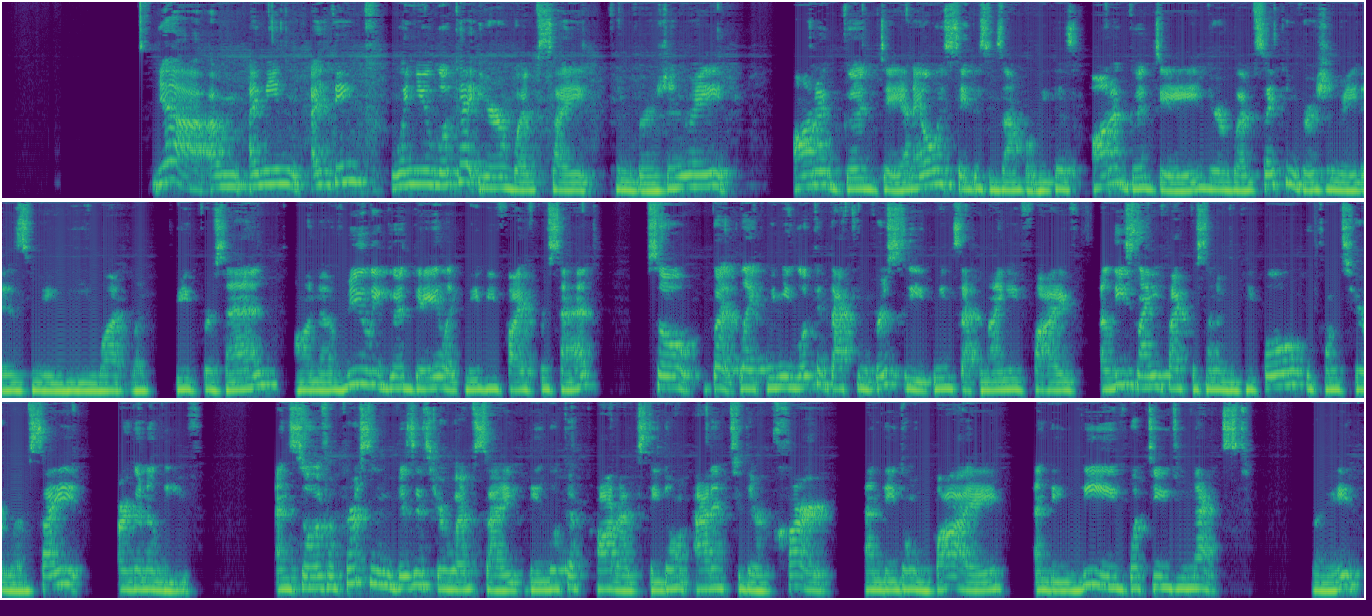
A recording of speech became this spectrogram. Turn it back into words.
Yeah. Um, I mean, I think when you look at your website conversion rate, on a good day, and I always say this example because on a good day, your website conversion rate is maybe what, like 3%. On a really good day, like maybe 5%. So, but like when you look at that conversely, it means that 95, at least 95% of the people who come to your website are going to leave. And so if a person visits your website, they look at products, they don't add it to their cart and they don't buy and they leave, what do you do next? Right?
